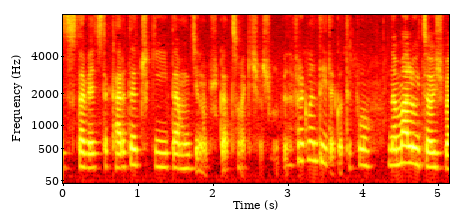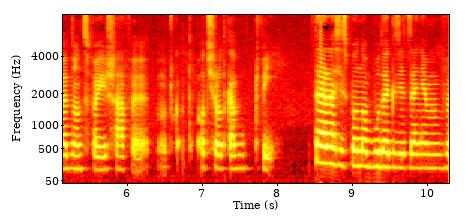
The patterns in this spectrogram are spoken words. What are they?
zostawiać te karteczki tam, gdzie na przykład są jakieś wasze ulubione fragmenty i tego typu. Namaluj coś wewnątrz swojej szafy, na przykład od środka w drzwi. Teraz jest pełno budek z jedzeniem w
